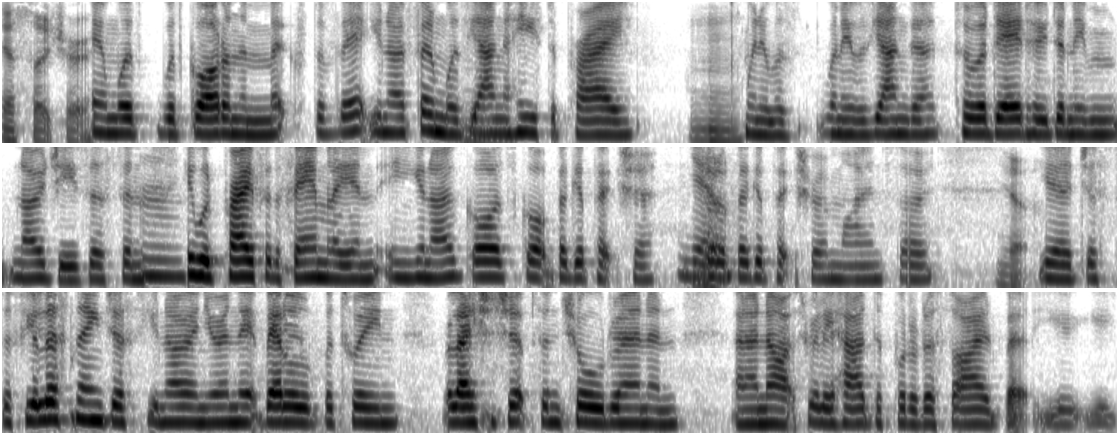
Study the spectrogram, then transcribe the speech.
That's so true. and with with God in the midst of that. You know, Finn was young and he used to pray Mm. when he was when he was younger to a dad who didn't even know Jesus, and mm. he would pray for the family. And you know, God's got bigger picture. He's Yeah. got a bigger picture in mind. So Yeah. yeah, just if you're listening, just you know, and you're in that battle between relationships and children, and and I know it's really hard to put it aside, but you you,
